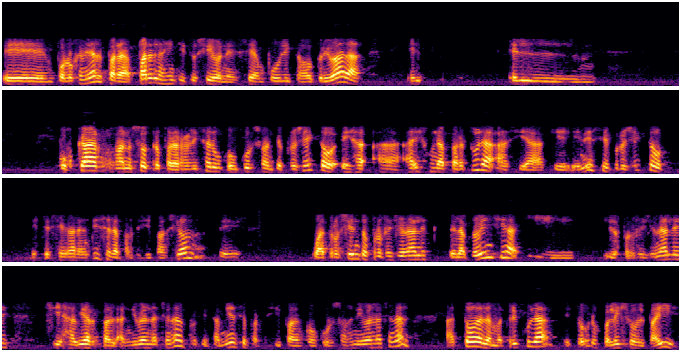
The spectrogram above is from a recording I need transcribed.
Eh, por lo general, para, para las instituciones, sean públicas o privadas, el, el buscarnos a nosotros para realizar un concurso anteproyecto es, es una apertura hacia que en ese proyecto este, se garantice la participación de 400 profesionales de la provincia y, los profesionales, si es abierto a, nivel nacional, porque también se participa en concursos a nivel nacional, a toda la matrícula de todos los colegios del país.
